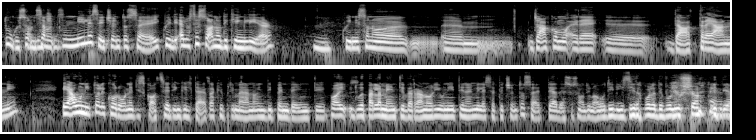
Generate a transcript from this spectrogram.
Dunque, sono, siamo nel 1606, quindi è lo stesso anno di King Lear, mm. quindi sono ehm, Giacomo è re eh, da tre anni e ha unito le corone di Scozia ed Inghilterra che prima erano indipendenti. Poi i due parlamenti verranno riuniti nel 1707 e adesso sono di nuovo divisi dopo la devolution. quindi,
